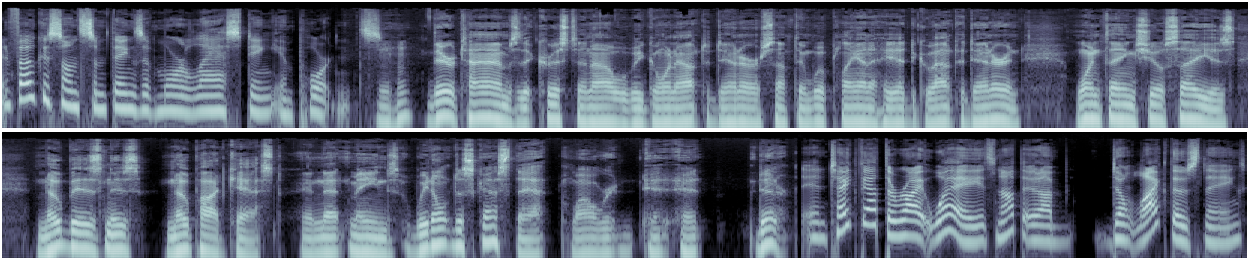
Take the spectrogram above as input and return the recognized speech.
and focus on some things of more lasting importance. hmm There are times that Krista and I will be going out to dinner or something. We'll plan ahead to go out to dinner. And one thing she'll say is, no business, no podcast. And that means we don't discuss that while we're at, at dinner. And take that the right way. It's not that I don't like those things,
